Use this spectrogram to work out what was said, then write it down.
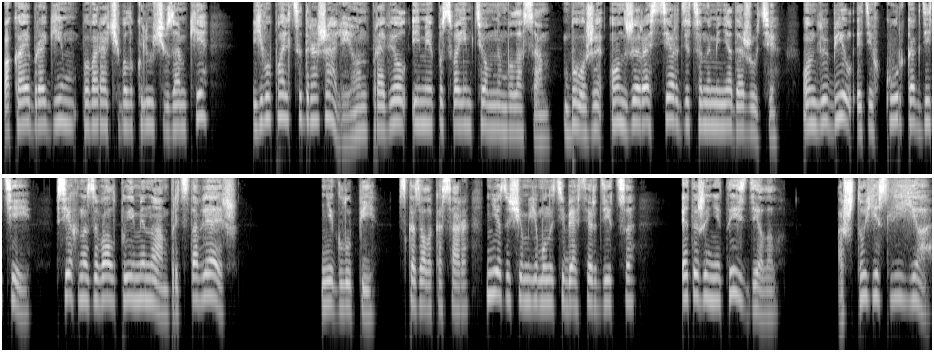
Пока Ибрагим поворачивал ключ в замке, его пальцы дрожали, и он провел ими по своим темным волосам. «Боже, он же растердится на меня до жути. Он любил этих кур как детей. Всех называл по именам, представляешь?» «Не глупи», — сказала Касара. «Незачем ему на тебя сердиться. Это же не ты сделал». «А что, если я?»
